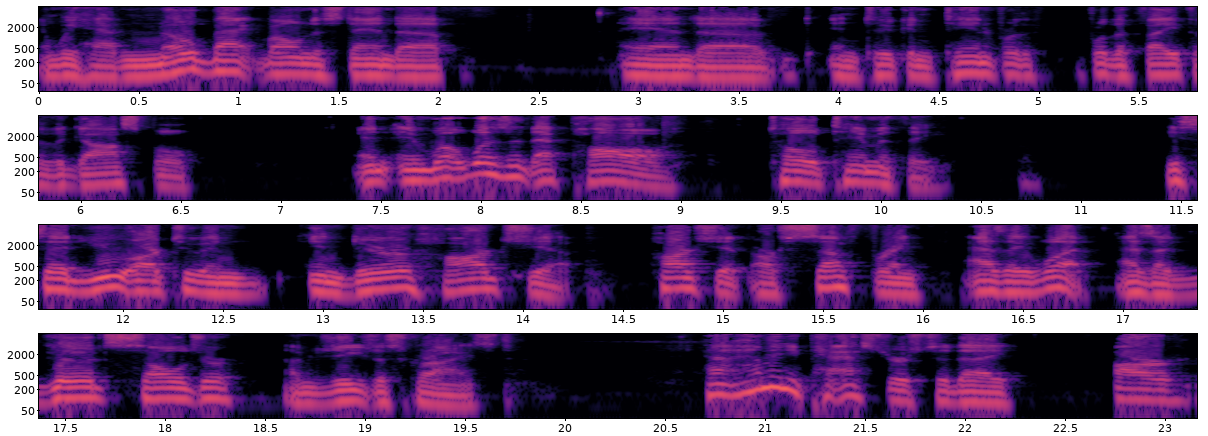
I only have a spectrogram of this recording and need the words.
and we have no backbone to stand up and uh, and to contend for the for the faith of the gospel. And and what was it that Paul told Timothy? He said, "You are to en- endure hardship, hardship or suffering as a what? As a good soldier of Jesus Christ." How, how many pastors today are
